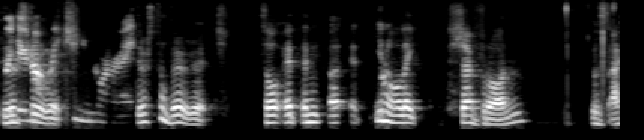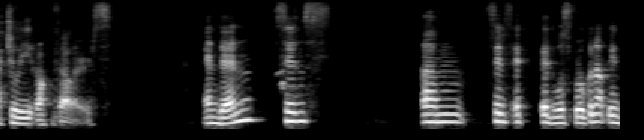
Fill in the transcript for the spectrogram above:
They're, they're still not rich. rich anymore, right? They're still very rich. So it and uh, it, you know like Chevron was actually Rockefellers, and then since um since it, it was broken up in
